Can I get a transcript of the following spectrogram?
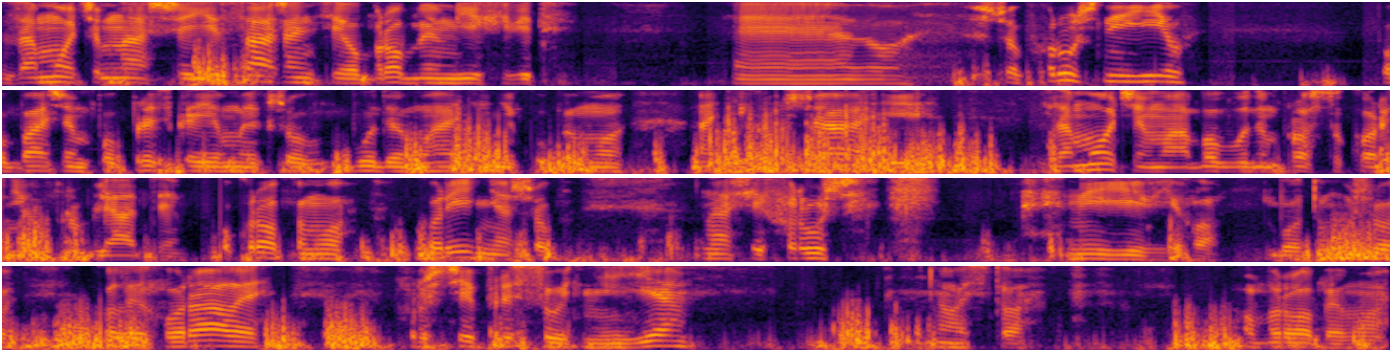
замочимо наші саджанці, обробимо їх від, щоб хрущ не їв. Побачимо, поприскаємо, якщо буде в магазині, купимо антихруща і замочимо або будемо просто корні обробляти. Покропимо коріння, щоб наш хрущ не їв його. Бо тому що коли хворали, хрущі присутні є. Ось то обробимо.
